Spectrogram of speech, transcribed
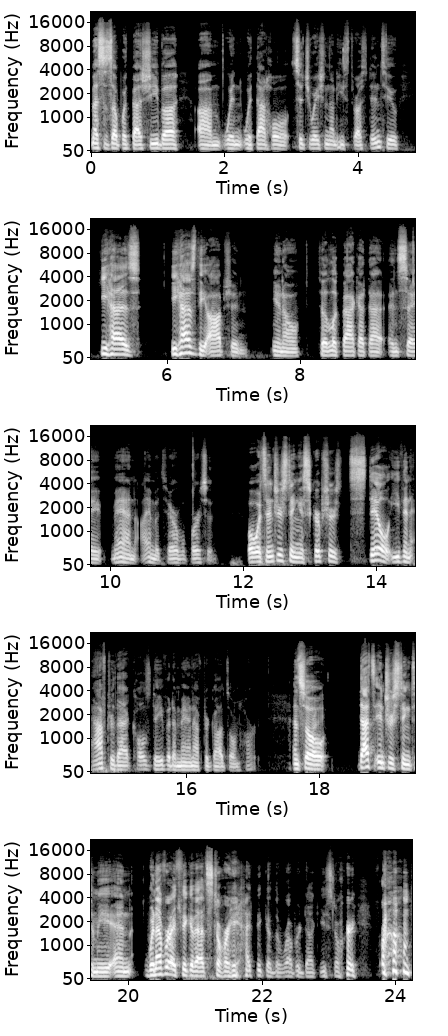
messes up with Bathsheba, um, when with that whole situation that he's thrust into, he has he has the option, you know, to look back at that and say, "Man, I am a terrible person." But what's interesting is Scripture still, even after that, calls David a man after God's own heart, and Right. so that's interesting to me. And whenever I think of that story, I think of the rubber ducky story from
